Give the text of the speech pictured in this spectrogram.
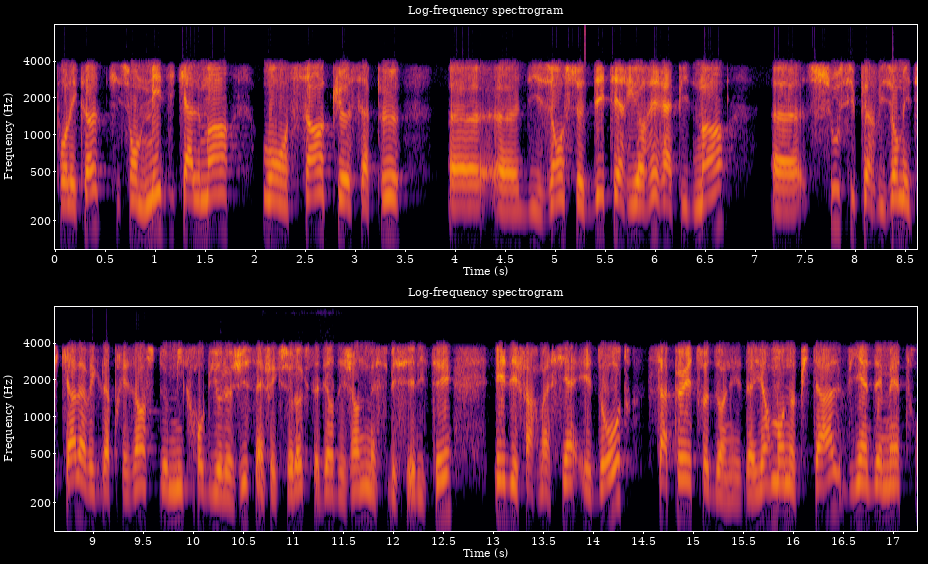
pour les cas qui sont médicalement où on sent que ça peut, euh, euh, disons, se détériorer rapidement, euh, sous supervision médicale avec la présence de microbiologistes, infectiologues, c'est-à-dire des gens de mes spécialités, et des pharmaciens et d'autres, ça peut être donné. D'ailleurs, mon hôpital vient d'émettre,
